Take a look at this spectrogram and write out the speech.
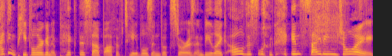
i think people are going to pick this up off of tables in bookstores and be like oh this look inciting joy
